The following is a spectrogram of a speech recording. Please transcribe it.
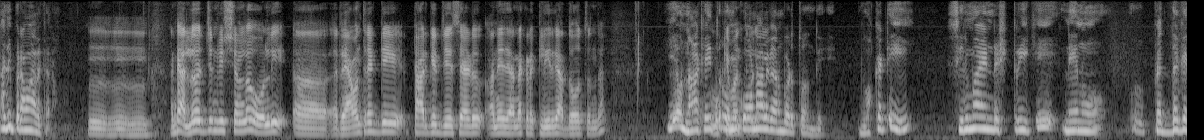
అది ప్రమాదకరం. అంటే అల్లు అర్జున్ విషయంలో ఓన్లీ రేవంత్ రెడ్డి టార్గెట్ చేశాడు అనేది అక్కడ క్లియర్గా అర్థమవుతుందా? ఏమో నాకైతే రెండు కోణాలు కనబడుతోంది. ఒకటి సినిమా ఇండస్ట్రీకి నేను పెద్దగా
